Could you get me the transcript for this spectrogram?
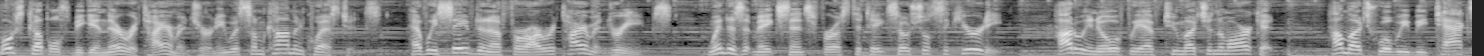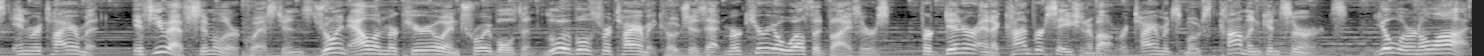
Most couples begin their retirement journey with some common questions. Have we saved enough for our retirement dreams? When does it make sense for us to take Social Security? How do we know if we have too much in the market? How much will we be taxed in retirement? If you have similar questions, join Alan Mercurio and Troy Bolton, Louisville's retirement coaches at Mercurio Wealth Advisors, for dinner and a conversation about retirement's most common concerns. You'll learn a lot,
